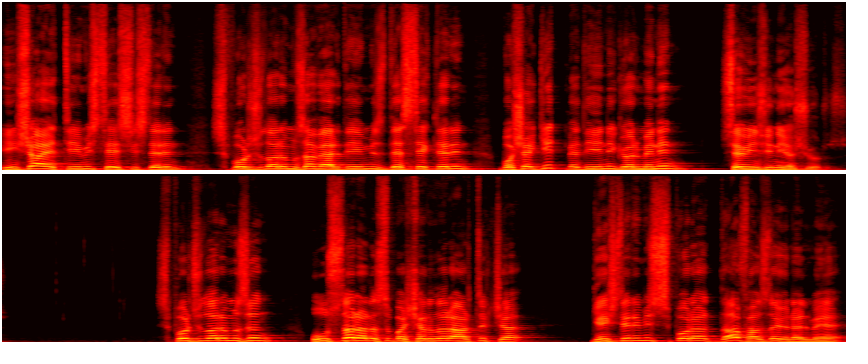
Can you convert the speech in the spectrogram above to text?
inşa ettiğimiz tesislerin, sporcularımıza verdiğimiz desteklerin boşa gitmediğini görmenin sevincini yaşıyoruz. Sporcularımızın uluslararası başarıları arttıkça gençlerimiz spora daha fazla yönelmeye,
